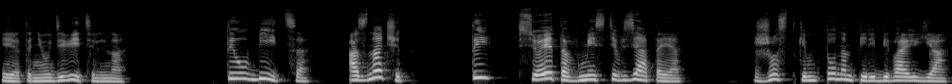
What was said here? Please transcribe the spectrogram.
И это неудивительно. Ты убийца, а значит, ты все это вместе взятая – Жестким тоном перебиваю я.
